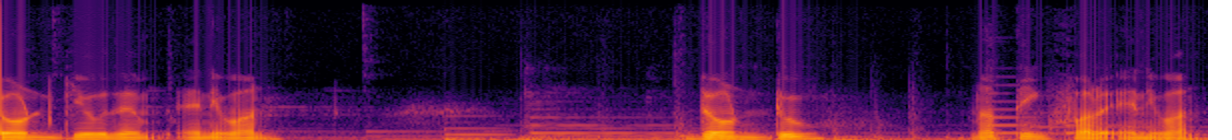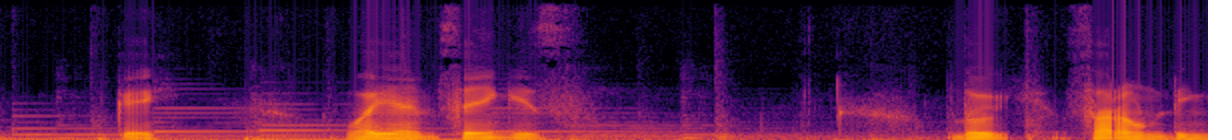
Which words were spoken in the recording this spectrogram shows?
don't give them anyone don't do nothing for anyone okay why i am saying is the surrounding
